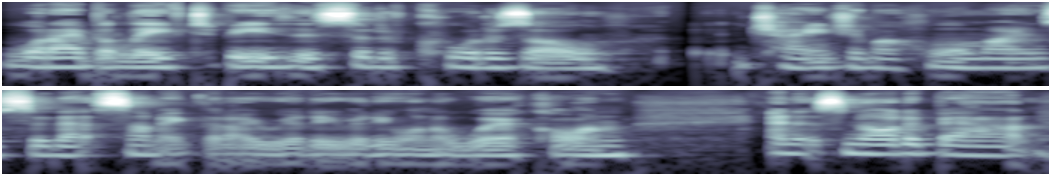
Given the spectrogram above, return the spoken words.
what I believe to be this sort of cortisol change in my hormones. So that's something that I really, really want to work on. And it's not about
